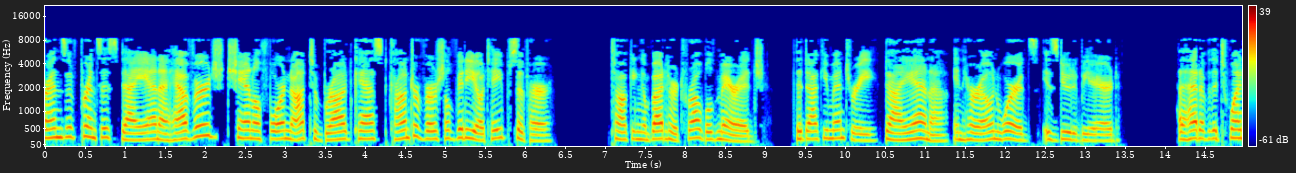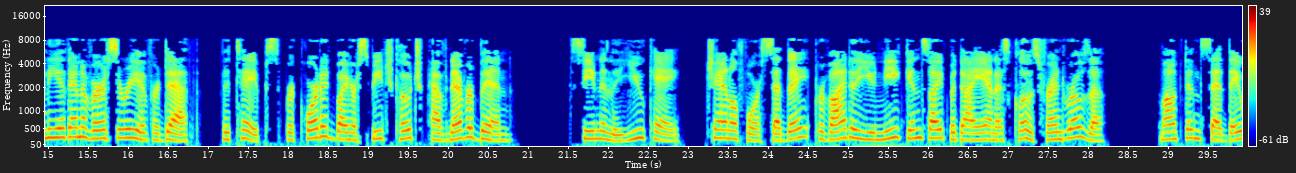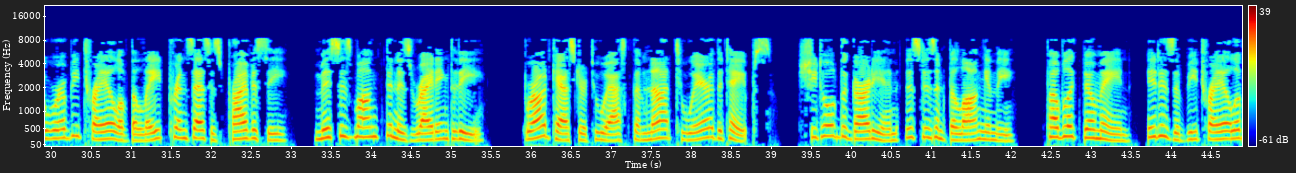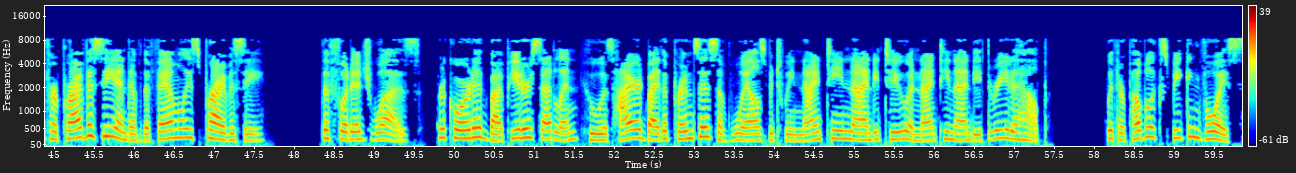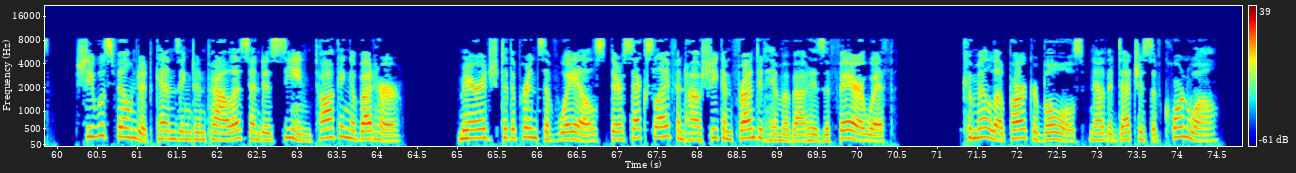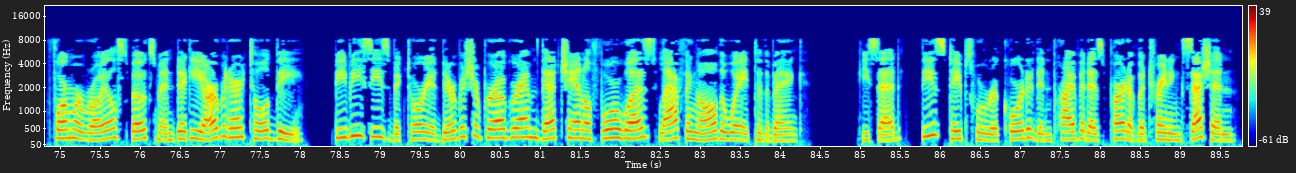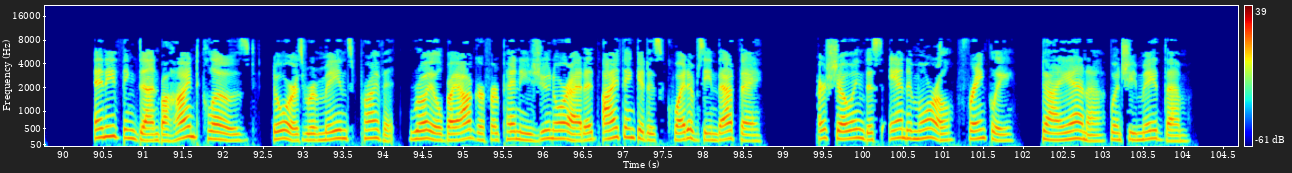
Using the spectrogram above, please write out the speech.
Friends of Princess Diana have urged Channel 4 not to broadcast controversial videotapes of her talking about her troubled marriage. The documentary, Diana, in her own words, is due to be aired ahead of the 20th anniversary of her death. The tapes, recorded by her speech coach, have never been seen in the UK. Channel 4 said they provide a unique insight but Diana's close friend Rosa Monckton said they were a betrayal of the late princess's privacy. Mrs. Monckton is writing to the broadcaster to ask them not to air the tapes. She told The Guardian, this doesn't belong in the public domain. It is a betrayal of her privacy and of the family's privacy. The footage was recorded by Peter Settelen, who was hired by the Princess of Wales between 1992 and 1993 to help with her public speaking voice. She was filmed at Kensington Palace and is seen talking about her marriage to the Prince of Wales, their sex life and how she confronted him about his affair with Camilla Parker Bowles, now the Duchess of Cornwall. Former royal spokesman Dickie Arbiter told the BBC's Victoria Derbyshire program that Channel 4 was laughing all the way to the bank. He said, these tapes were recorded in private as part of a training session. Anything done behind closed doors remains private. Royal biographer Penny Junor added, I think it is quite obscene that they are showing this, and immoral, frankly. Diana, when she made them,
